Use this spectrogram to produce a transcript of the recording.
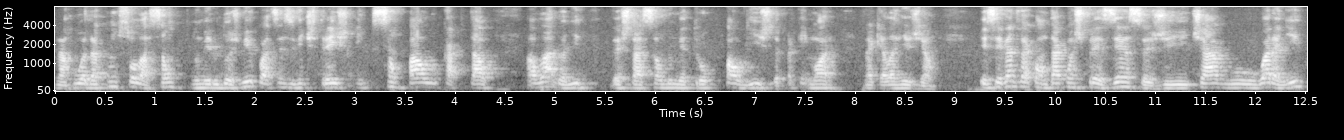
na Rua da Consolação, número 2423, em São Paulo, capital, ao lado ali da estação do metrô Paulista, para quem mora naquela região. Esse evento vai contar com as presenças de Tiago Guarani,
